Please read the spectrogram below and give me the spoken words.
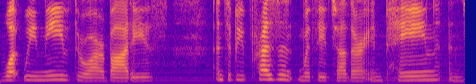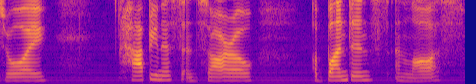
what we need through our bodies, and to be present with each other in pain and joy, happiness and sorrow, abundance and loss.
